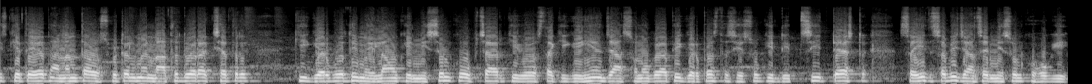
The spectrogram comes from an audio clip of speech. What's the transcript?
इसके तहत अनंता हॉस्पिटल में नाथद्वारा क्षेत्र की गर्भवती महिलाओं के निःशुल्क उपचार की व्यवस्था की गई है, जहाँ सोनोग्राफी, गर्भस्थ शिशु की डिप्सी टेस्ट सहित सभी जांचें निःशुल्क होगी।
